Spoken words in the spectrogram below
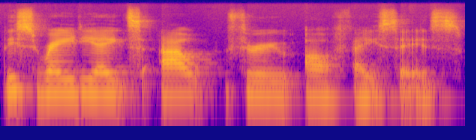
this radiates out through our faces.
